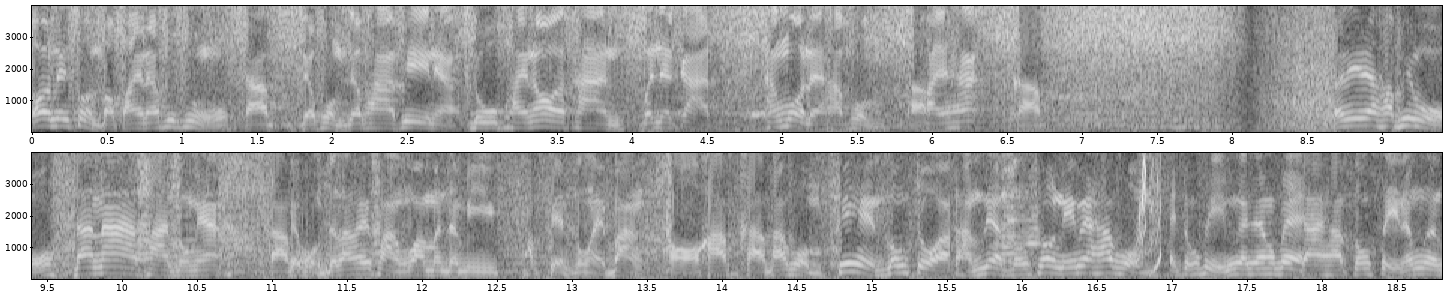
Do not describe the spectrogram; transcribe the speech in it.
ก็ในส่วนต่อไปนะพี่หมูครับเดี๋ยวผมจะพาพี่เนี่ยดูภายนอกอาคารบรรยากาศทั้งหมดเลยครับผมครับ ไปฮะครับ แล้วนี่นะครับพี่หมูด้านหน้าอาคารตรงเนี้ยครับ เดี๋ยวผมจะเล่าให้ฟังว่ามันจะมีปรับเปลี่ยนตรงไหนบ้างอ๋อครับครับครับผมพี่เห็นตรงจั่วสามเหลี่ยมตรงช่วงนี้ไหมครับผมไอ้ตรงสีเหมือนกันใช่ไหมเป้ใช่ครับตรงสีน้ำเงิน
